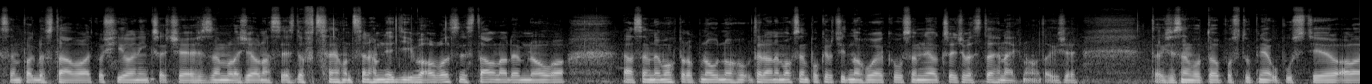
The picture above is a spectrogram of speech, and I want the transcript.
jsem pak dostával jako šílený křeče, že jsem ležel na sjezdovce, on se na mě díval, vlastně stál nade mnou a já jsem nemohl propnout nohu, teda nemohl jsem pokročit nohu, jakou jsem měl křeč ve stehnech, no, takže takže jsem od toho postupně upustil, ale,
